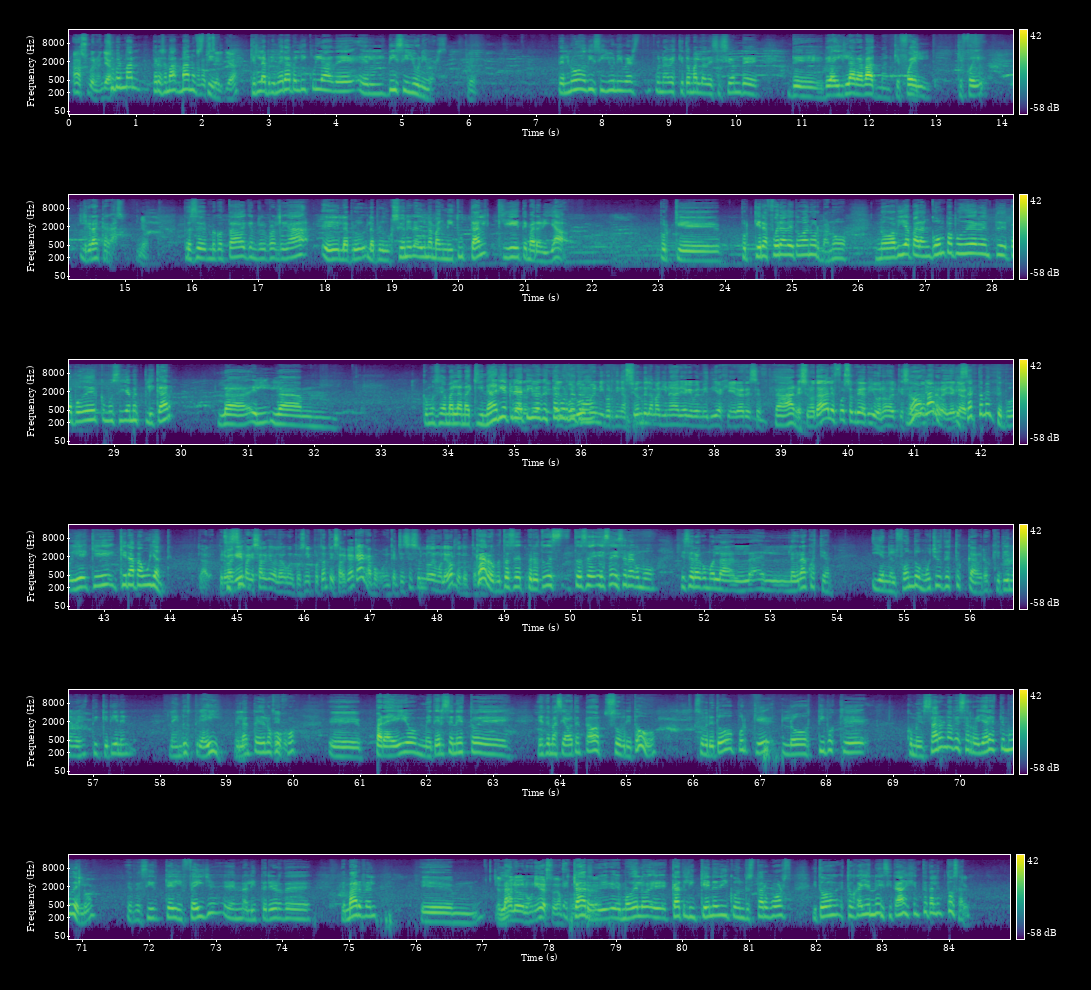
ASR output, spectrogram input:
Ah, Superman, ya. Superman, pero se llama Man of, Man Steel, Steel, ya. que es la primera película del DC Universe. Del nuevo DC Universe, una vez que toman la decisión de, de, de aislar a Batman, que fue el, que fue el gran cagazo. Entonces me contaba que en realidad eh, la, pro- la producción era de una magnitud tal que te maravillaba. Porque, porque era fuera de toda norma, no, no había parangón para poder, para poder, ¿cómo se llama?, explicar la, el- la mm, ¿cómo se llama?, la maquinaria creativa Claro, que está el por volumen detrás. y coordinación de la maquinaria que permitía generar ese, Claro. ese notable esfuerzo creativo, ¿no? Del que sale No, claro, por ella, claro. exactamente, po, y que, que era apabullante. Claro, pero Sí, ¿para qué? sí. Para que salga, la pues es importante que salga caca, po, ¿cachai? Eso es lo demoledor de todo esto. Claro, pues, entonces, pero tú es- entonces esa, esa era como, esa era como la, la, la gran cuestión. Y en el fondo muchos de estos cabros que tienen este- que tienen la industria ahí, delante de los Sí, ojos, eh, para ellos meterse en esto es, es demasiado tentador. Sobre todo, sobre todo porque los tipos que comenzaron a desarrollar este modelo, es decir, Kevin Feige en, al interior de, de Marvel, eh, El la- modelo de los universos, digamos. eh, Claro, el modelo eh, Kathleen Kennedy con Star Wars y todos estos gallos necesitaban gente talentosa. Sí.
